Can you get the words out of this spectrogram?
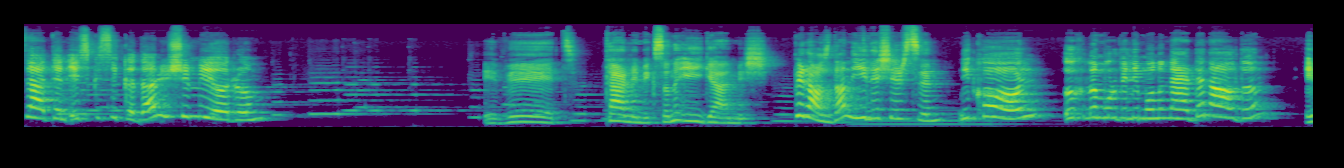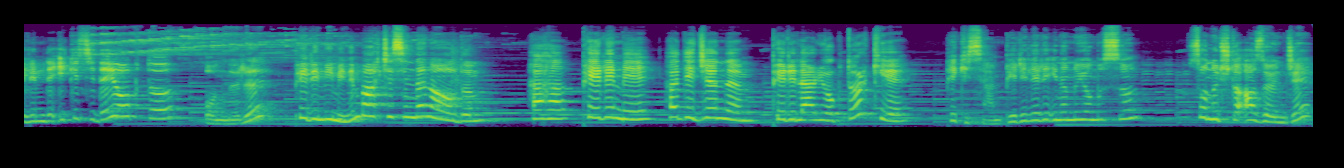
Zaten eskisi kadar üşümüyorum. Evet, terlemek sana iyi gelmiş. Birazdan iyileşirsin. Nicole, ıhlamur ve limonu nereden aldın? Evimde ikisi de yoktu. Onları Peri Mimi'nin bahçesinden aldım. Haha, peri mi? Hadi canım. Periler yoktur ki. Peki sen perilere inanıyor musun? Sonuçta az önce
